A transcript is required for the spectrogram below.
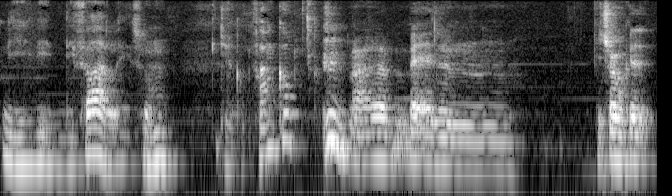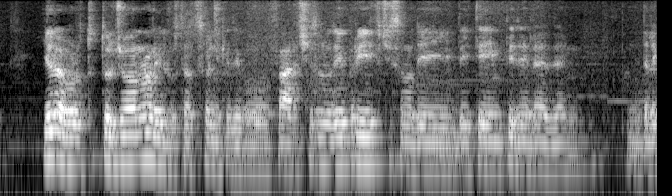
di, di, di farle. Insomma. Mm. Franco? Ma, beh, diciamo che io lavoro tutto il giorno alle illustrazioni che devo fare, ci sono dei brief, ci sono dei, dei tempi, delle, delle delle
